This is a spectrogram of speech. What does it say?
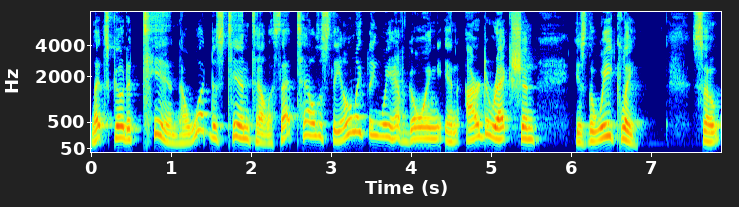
let's go to 10. Now, what does 10 tell us? That tells us the only thing we have going in our direction is the weekly. So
